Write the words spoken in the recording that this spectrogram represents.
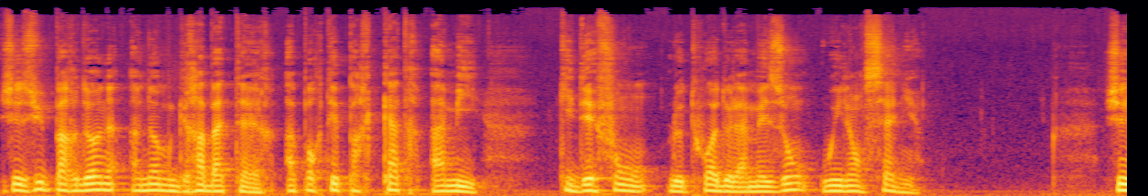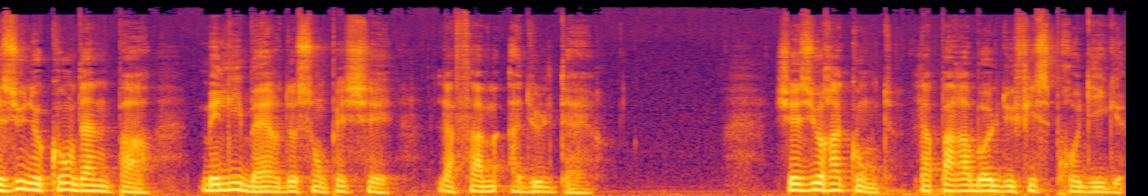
Jésus pardonne un homme grabataire apporté par quatre amis qui défont le toit de la maison où il enseigne. Jésus ne condamne pas, mais libère de son péché la femme adultère. Jésus raconte la parabole du Fils prodigue,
